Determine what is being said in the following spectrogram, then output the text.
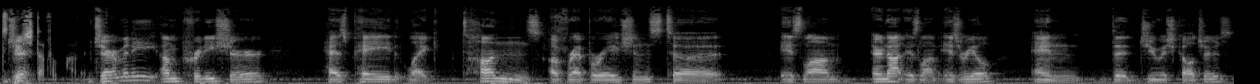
do Ger- stuff about it germany i'm pretty sure has paid like tons of reparations to islam or not islam israel and the jewish cultures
